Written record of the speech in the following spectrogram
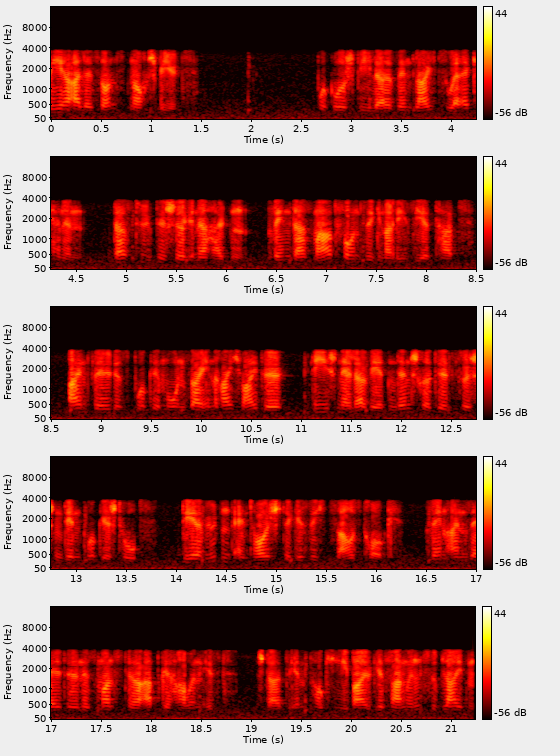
wer alles sonst noch spielt. Pogo-Spieler sind leicht zu erkennen. Das typische Innehalten, wenn das Smartphone signalisiert hat, ein wildes Pokémon sei in Reichweite, die schneller werdenden Schritte zwischen den Pokestops, der wütend enttäuschte Gesichtsausdruck, wenn ein seltenes Monster abgehauen ist, statt im Pokéball gefangen zu bleiben.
